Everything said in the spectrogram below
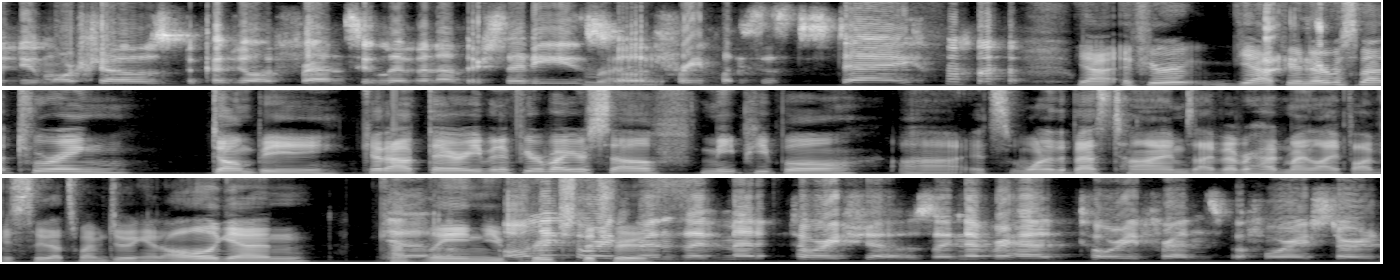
to do more shows because you'll have friends who live in other cities. You'll Right. have free places to stay. Yeah, if you're yeah, if you're nervous about touring, don't be. Get out there, even if you're by yourself. Meet people. Uh, it's one of the best times I've ever had in my life. Obviously, that's why I'm doing it all again. Yeah. Kathleen, you All preach my the truth. friends I've met at Tori shows. I never had Tori friends before I started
